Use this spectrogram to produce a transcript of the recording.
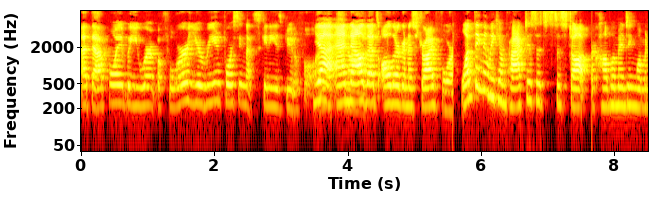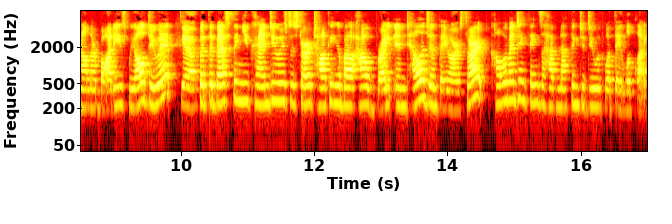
at that point, but you weren't before, you're reinforcing that skinny is beautiful. yeah, and not- now that's all they're gonna strive for. One thing that we can practice is to stop complimenting women on their bodies. We all do it, yeah. but the best thing you can do is to start talking about how bright and intelligent they are. Start complimenting things that have nothing to do with what they look like.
